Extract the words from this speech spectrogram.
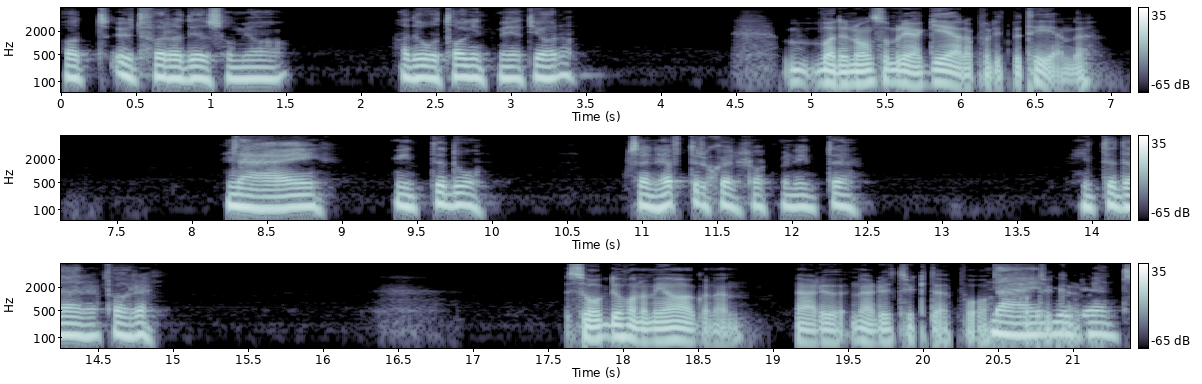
För att utföra det som jag hade åtagit mig att göra. Var det någon som reagerade på ditt beteende? Nej, inte då. Sen efter självklart, men inte, inte där före. Såg du honom i ögonen när du, när du tryckte på Nej, det gjorde jag inte.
